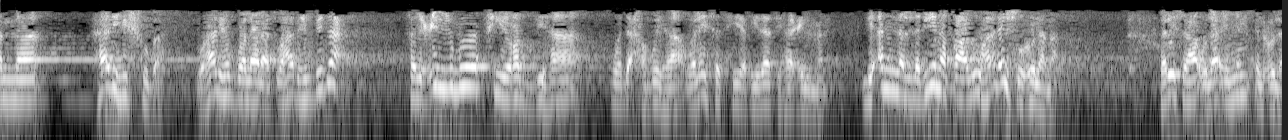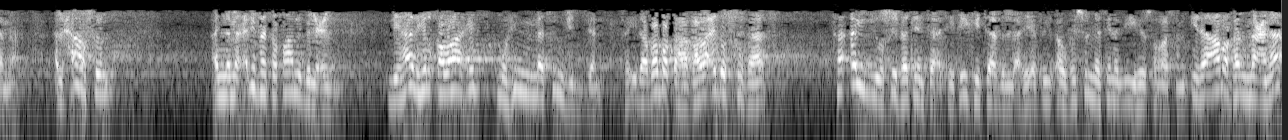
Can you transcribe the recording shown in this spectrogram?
أما هذه الشبه وهذه الضلالات وهذه البدع فالعلم في ردها ودحضها وليست هي في ذاتها علما لأن الذين قالوها ليسوا علماء فليس هؤلاء من العلماء. الحاصل أن معرفة طالب العلم لهذه القواعد مهمة جدا فإذا ضبطها قواعد الصفات فأي صفة تأتي في كتاب الله أو في سنة نبيه صلى الله عليه وسلم إذا عرف المعنى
